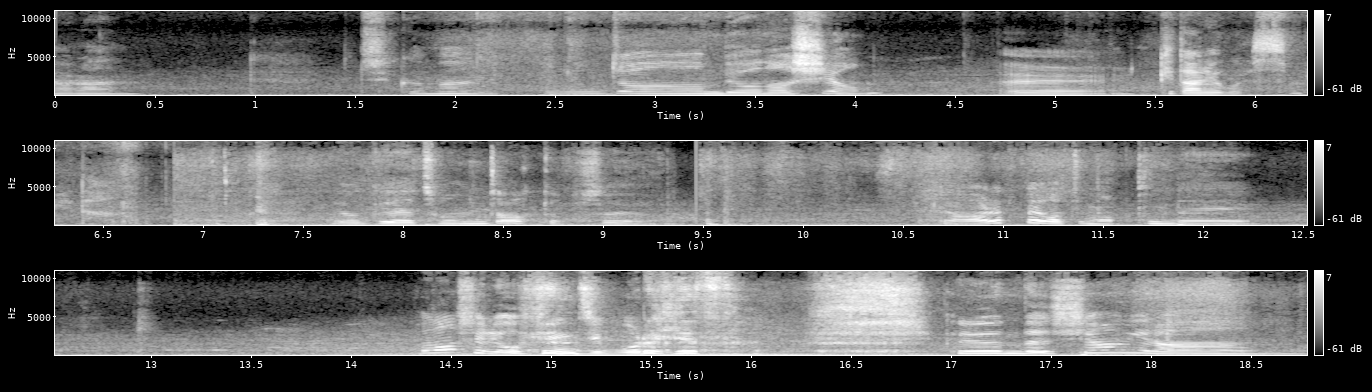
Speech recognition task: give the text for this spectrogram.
짜란. 지금은 운전 면허 시험을 기다리고 있습니다. 여기에 저 혼자밖에 없어요. 근데 아랫배가 좀 아픈데 화장실이 어딘지 모르겠어요. 그런데 시험이랑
